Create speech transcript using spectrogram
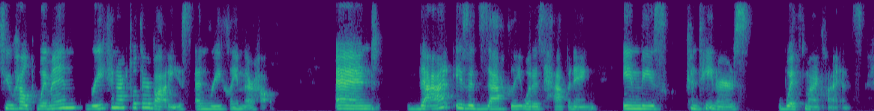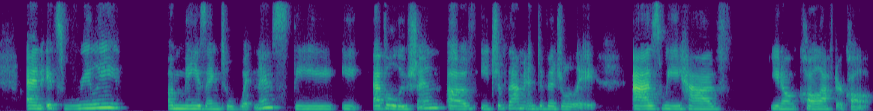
to help women reconnect with their bodies and reclaim their health. And that is exactly what is happening in these containers with my clients. And it's really amazing to witness the e- evolution of each of them individually as we have, you know, call after call.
